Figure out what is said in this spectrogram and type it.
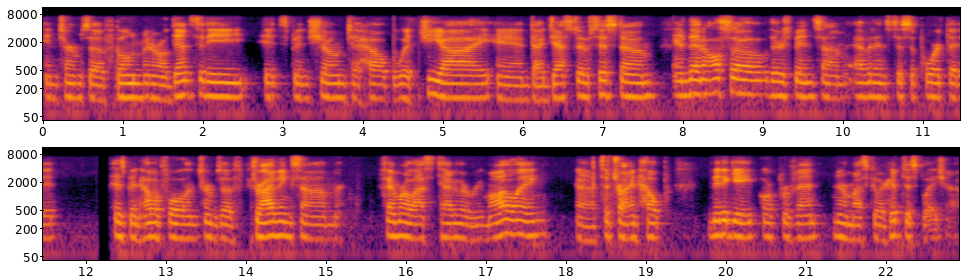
in terms of bone mineral density. It's been shown to help with GI and digestive system. And then also, there's been some evidence to support that it has been helpful in terms of driving some femoral acetabular remodeling uh, to try and help mitigate or prevent neuromuscular hip dysplasia.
